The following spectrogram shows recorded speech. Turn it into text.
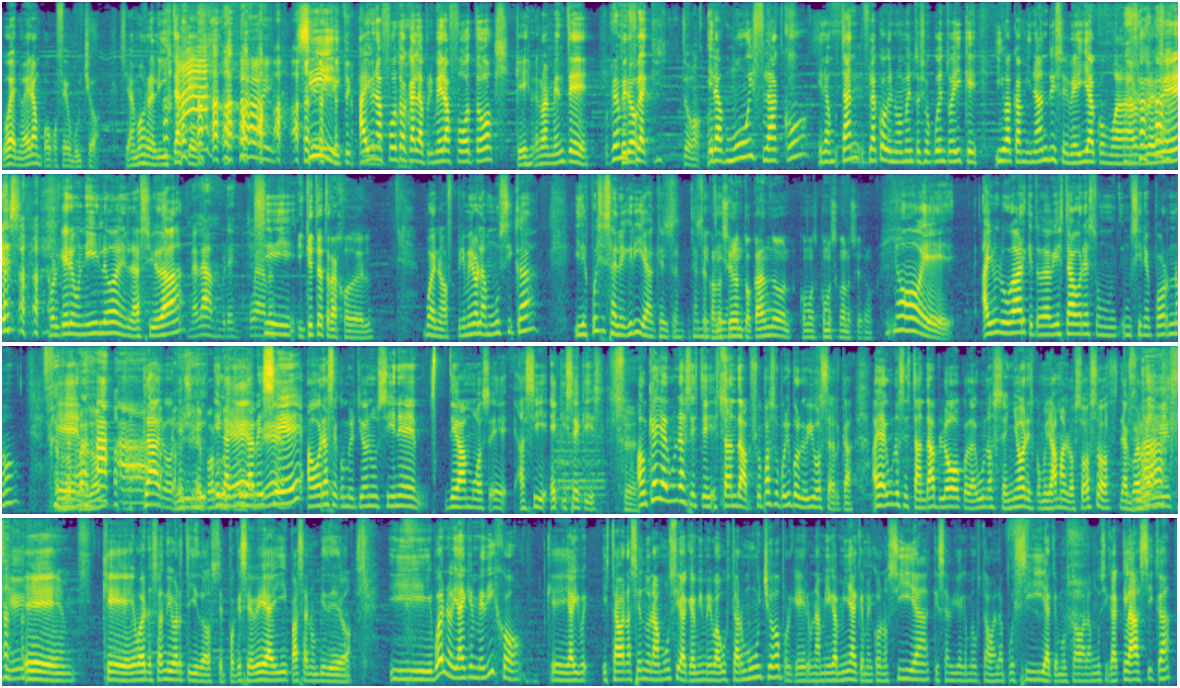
bueno, era un poco feubucho. Seamos realistas que... sí, hay una foto acá, la primera foto, que es realmente... Porque era pero muy flaquito. Era muy flaco, era tan flaco que en un momento yo cuento ahí que iba caminando y se veía como al revés, porque era un hilo en la ciudad. Un alambre, claro. Sí, ¿Y qué te atrajo de él? bueno, primero la música y después esa alegría que él tra- ¿Se transmitía. conocieron tocando? ¿Cómo, cómo se conocieron? No, eh, hay un lugar que todavía está ahora, es un, un cine porno. Eh, Perdón. Claro, ¿En un el, el- porno? el- el Bien, ABC bien. ahora se convirtió en un cine, digamos, eh, así, XX. Sí. Aunque hay algunas este, stand-up, yo paso por ahí porque vivo cerca. Hay algunos stand-up locos de algunos señores, como llaman los osos, ¿de acuerdo? Sí, sí. Eh, que, bueno, son divertidos, porque se ve ahí, pasan un video. Y bueno, y alguien me dijo que ahí estaban haciendo una música que a mí me iba a gustar mucho, porque era una amiga mía que me conocía, que sabía que me gustaba la poesía, que me gustaba la música clásica.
